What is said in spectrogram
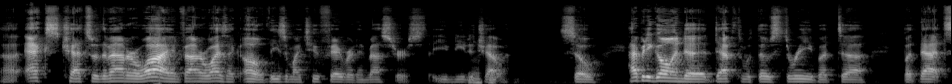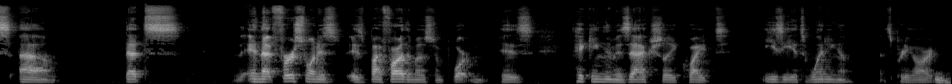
uh, X chats with the founder of Y, and founder Y is like, "Oh, these are my two favorite investors that you need to mm-hmm. chat with." So happy to go into depth with those three, but uh, but that's um, that's and that first one is is by far the most important. Is picking them is actually quite easy. It's winning them that's pretty hard.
